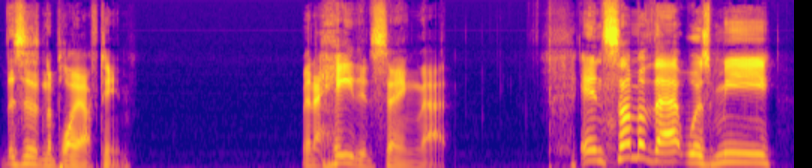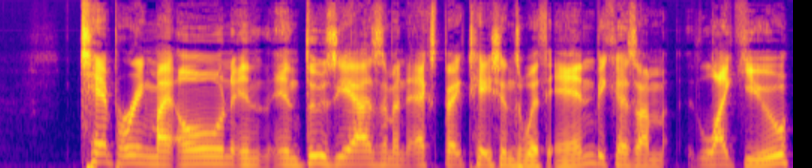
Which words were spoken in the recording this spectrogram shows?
this isn't a playoff team. And I hated saying that. And some of that was me tempering my own enthusiasm and expectations within because I'm like you,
